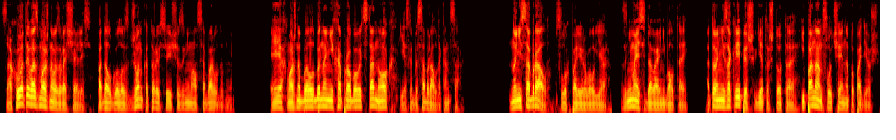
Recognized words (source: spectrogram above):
«С охоты, возможно, возвращались», — подал голос Джон, который все еще занимался оборудованием. «Эх, можно было бы на них опробовать станок, если бы собрал до конца». «Но не собрал», — слух парировал Яр. «Занимайся давай, не болтай. А то не закрепишь где-то что-то, и по нам случайно попадешь».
